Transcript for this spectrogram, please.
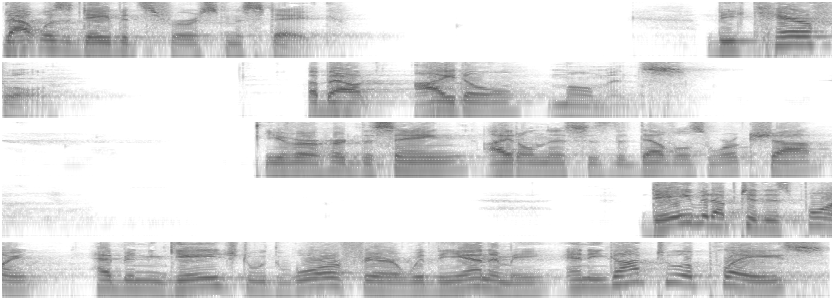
That was David's first mistake. Be careful about idle moments. You ever heard the saying, idleness is the devil's workshop? David, up to this point, had been engaged with warfare with the enemy, and he got to a place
